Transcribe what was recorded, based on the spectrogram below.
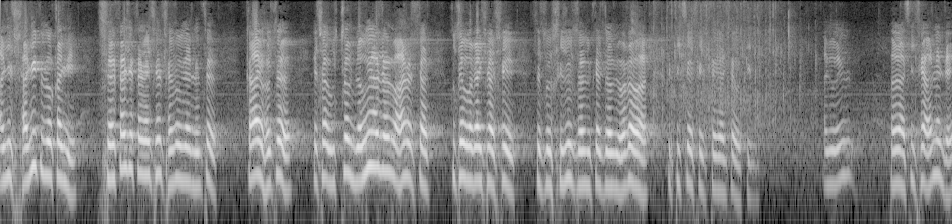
आणि स्थानिक लोकांनी सहकार्य करायचं ठरवल्यानंतर काय होतं याचा उत्तम नमुना जर महाराष्ट्रात कुठे बघायचा असेल तर तो शिरूर तालुक्यात जाऊन बघावा तिथल्या शेतकऱ्यांच्या वतीने. आणि म्हणून मला अतिशय आनंद आहे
